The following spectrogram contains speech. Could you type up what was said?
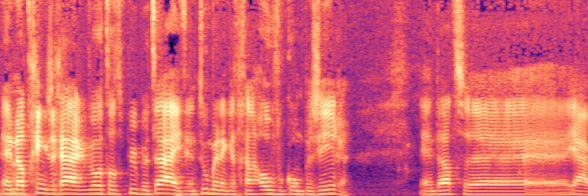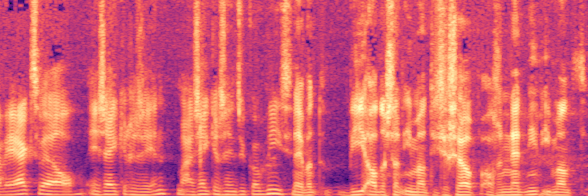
En dat ging zich eigenlijk door tot de puberteit. En toen ben ik het gaan overcompenseren. En dat ja, werkt wel in zekere zin, maar in zekere zin natuurlijk ook niet. Nee, want wie anders dan iemand die zichzelf als een net niet iemand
